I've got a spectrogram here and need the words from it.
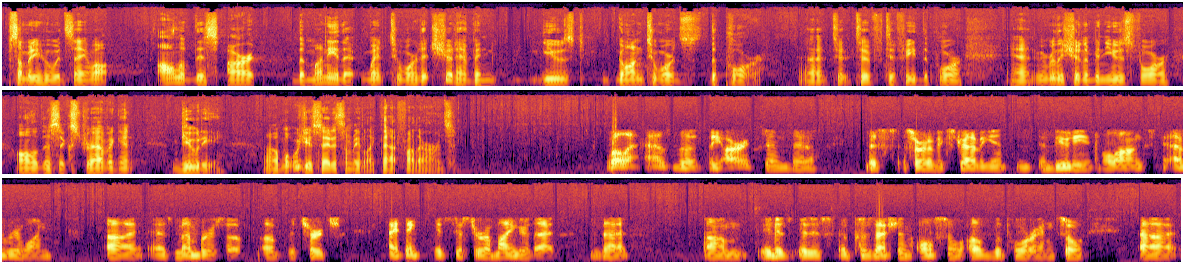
somebody who would say, well, all of this art, the money that went toward it should have been used, gone towards the poor, uh, to, to, to feed the poor. And it really shouldn't have been used for all of this extravagant beauty. Uh, what would you say to somebody like that, Father Arens? Well, as the, the art and the, this sort of extravagant beauty belongs to everyone, uh, as members of, of the church, I think it's just a reminder that that um, it is it is a possession also of the poor, and so uh,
